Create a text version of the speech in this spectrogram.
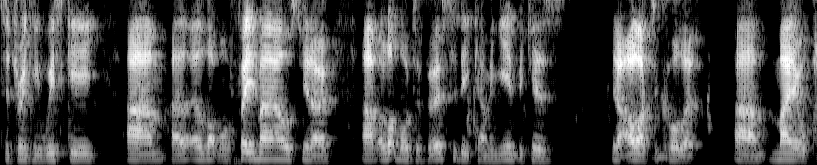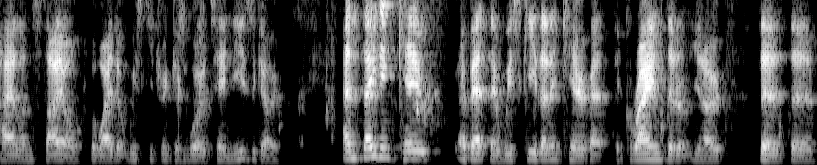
to drinking whiskey, um, a, a, lot more females, you know, um, a lot more diversity coming in because, you know, I like to call it um, male, pale, and stale, the way that whiskey drinkers were 10 years ago. And they didn't care about their whiskey. They didn't care about the grain that, you know, the, the,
